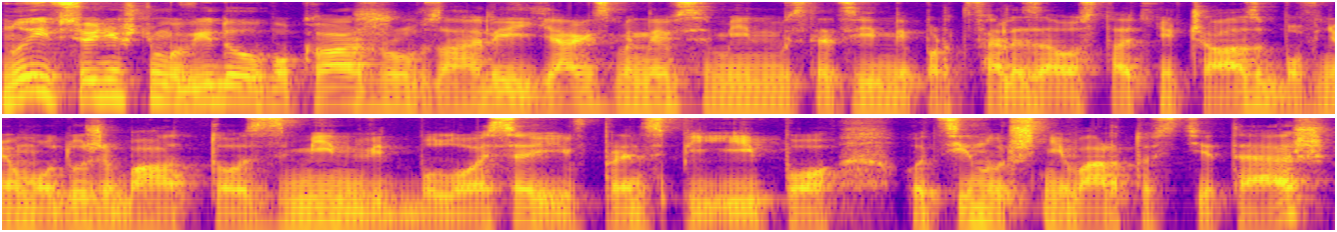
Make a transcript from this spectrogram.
Ну і в сьогоднішньому відео покажу взагалі, як змінився мій інвестиційний портфель за останній час, бо в ньому дуже багато змін відбулося, і в принципі і по оціночній вартості теж.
